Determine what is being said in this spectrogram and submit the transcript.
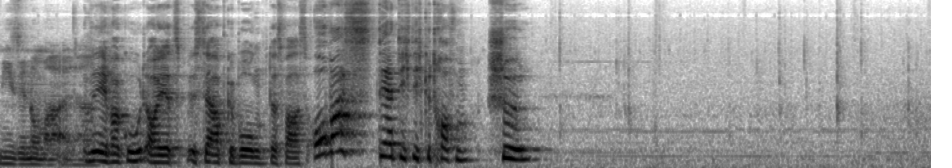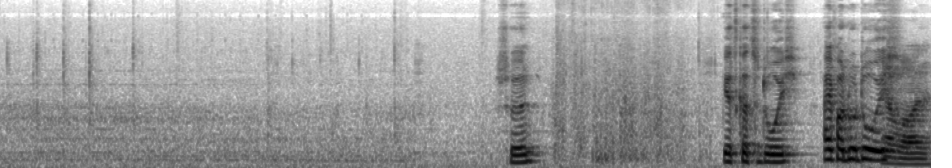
Miese Nummer, Alter. Nee, war gut. Oh, jetzt ist der abgebogen. Das war's. Oh, was? Der hat dich nicht getroffen. Schön. Schön. Jetzt kannst du durch. Einfach nur durch. Jawohl.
